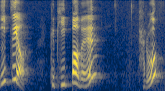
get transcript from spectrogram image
있지요. 그 비법은 바로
